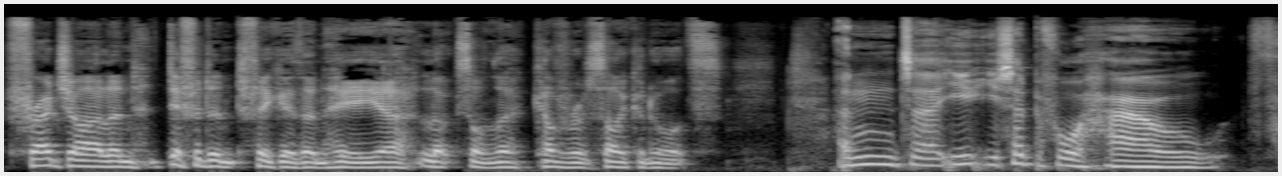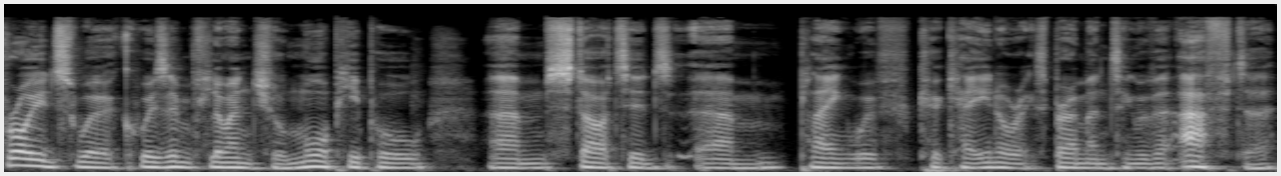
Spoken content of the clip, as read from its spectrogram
fragile and diffident figure than he uh, looks on the cover of Psychonauts. And uh, you, you said before how Freud's work was influential. More people um, started um, playing with cocaine or experimenting with it after.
